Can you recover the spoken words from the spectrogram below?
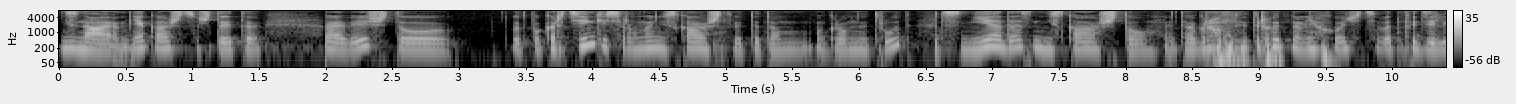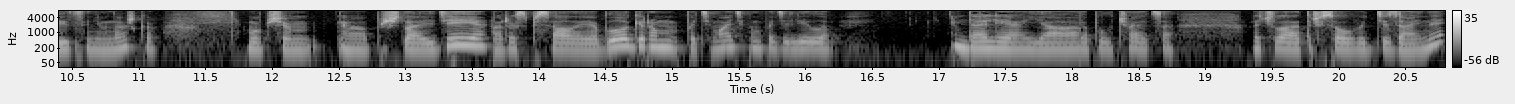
не знаю, мне кажется, что это такая вещь, что вот по картинке все равно не скажешь, что это там огромный труд. По цене, да, не скажешь, что это огромный труд, но мне хочется вот поделиться немножко. В общем, э, пришла идея, расписала я блогерам, по тематикам поделила. Далее я, я получается, начала отрисовывать дизайны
